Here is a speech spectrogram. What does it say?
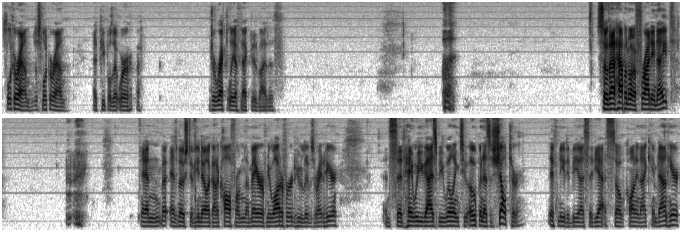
Just look around. Just look around at people that were directly affected by this. so that happened on a Friday night. and as most of you know, I got a call from the mayor of New Waterford, who lives right here, and said, Hey, will you guys be willing to open as a shelter if needed be? I said, Yes. So Connie and I came down here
